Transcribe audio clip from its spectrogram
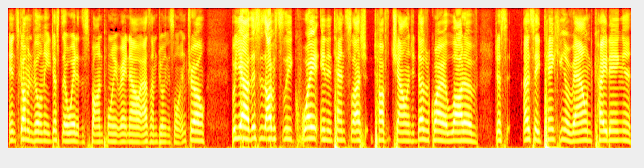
in Scum and Villainy, just to wait at the spawn point right now as I'm doing this little intro. But yeah, this is obviously quite an intense slash tough challenge. It does require a lot of just I would say tanking around, kiting,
